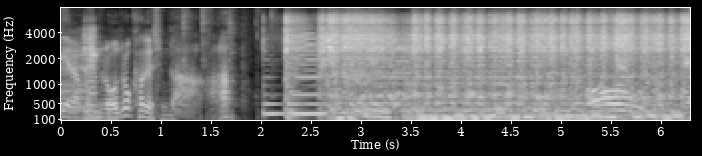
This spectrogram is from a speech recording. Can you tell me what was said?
마샬게를 한번 들어보도록 하겠습니다. 오.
